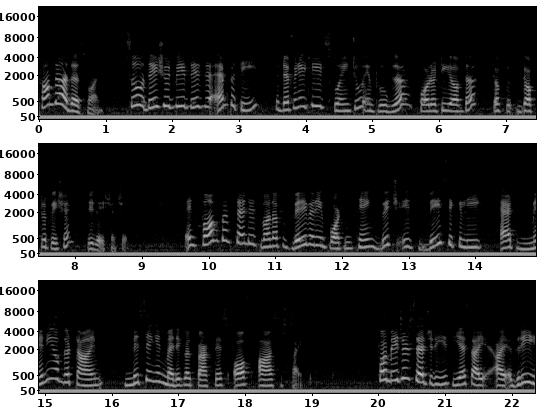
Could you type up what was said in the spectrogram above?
from the others one so they should be this empathy so definitely it's going to improve the quality of the doctor doctor relationship. Informed consent is one of very very important thing which is basically at many of the time missing in medical practice of our society. For major surgeries yes i, I agree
